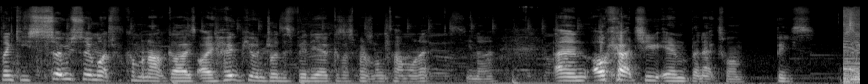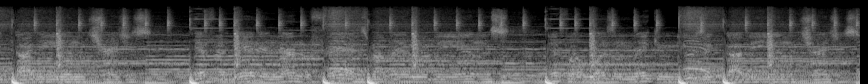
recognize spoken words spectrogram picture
thank you so so much for coming out, guys. I hope you enjoyed this video because I spent a long time on it, you know. And I'll catch you in the next one. Peace. If I I wasn't making music, I'd be in the trenches.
